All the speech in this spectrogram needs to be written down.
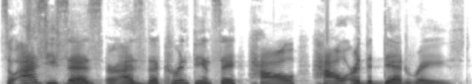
So as he says, or as the Corinthians say, how, how are the dead raised?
